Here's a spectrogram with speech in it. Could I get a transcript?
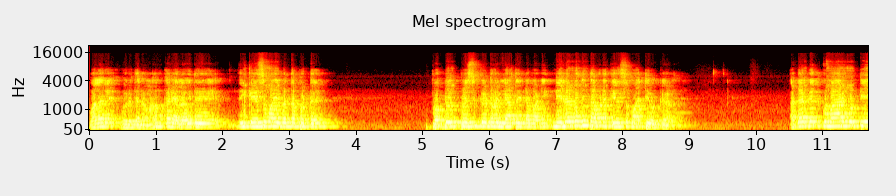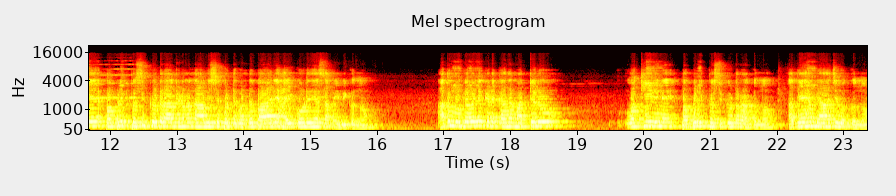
വളരെ ഗുരുതരമാണ്. നമുക്കറിയാലോ ഇത് ഈ കേസുമായി ബന്ധപ്പെട്ട് പബ്ലിക് പ്രോസിക്യൂട്ടർ ഇല്ലാത്തതിന്റെ പണി നിരവധി തവണ കേസ് മാറ്റിവെക്കുകയാണ് അഡ്വക്കേറ്റ് കുമാരൻകുട്ടിയെ പബ്ലിക് പ്രോസിക്യൂട്ടർ ആക്കണമെന്ന് ആവശ്യപ്പെട്ടുകൊണ്ട് ഭാര്യ ഹൈക്കോടതിയെ സമീപിക്കുന്നു. അത് മുഖവിലക്കെടുക്കാതെ മറ്റൊരു വക്കീലിനെ പബ്ലിക് പ്രോസിക്യൂട്ടർ ആക്കുന്നു. അദ്ദേഹം രാജിവെക്കുന്നു.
